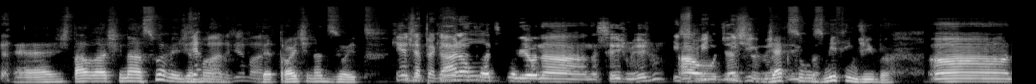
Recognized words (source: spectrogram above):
É, a gente tava, acho que na sua vez, Germano. Germano, Germano. Detroit na 18. Quem Já pegaram- Quem a gente escolheu na, na 6 mesmo? Smith ah, e o Jackson. Jackson Smith em Ah,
